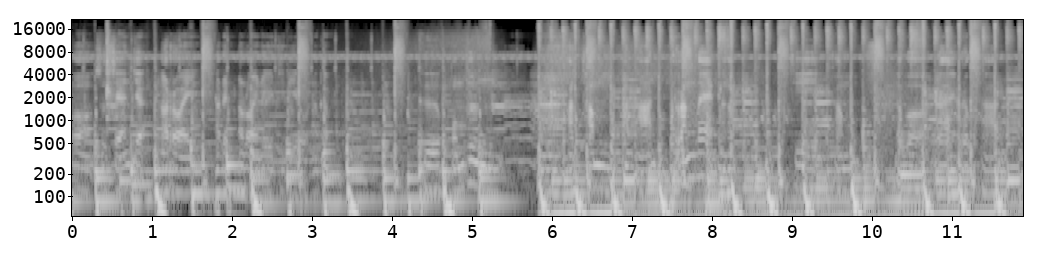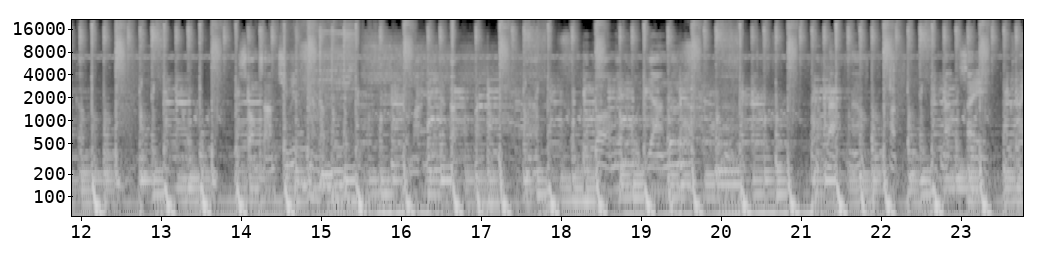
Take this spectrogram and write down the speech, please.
ก็สุดแสนจะอร่อยอร่อยอร่อยเลยทีเดียวนะครับ คือผมเพิ่งอ่าหัดทำอาหารครั้งแรกนะครับ ทำแล้วก็ได้รับประทานกับสองสามชีวิตนะครับประมาณนี้นะครับนะครับแล้วก็เมนูอีกอย่างนึงนะครับอ่าผักหลักนะครับผักหลักใส่ไข่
